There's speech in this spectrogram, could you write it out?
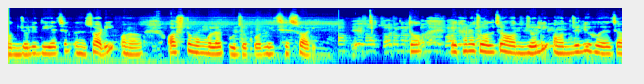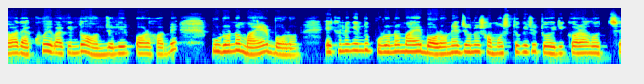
অঞ্জলি দিয়েছেন সরি অষ্টমঙ্গলার পুজো করেছে সরি তো এখানে চলছে অঞ্জলি। অঞ্জলি হয়ে যাওয়া, দেখো, এবার কিন্তু অঞ্জলির পর হবে পুরনো মায়ের বরণ। এখানে কিন্তু পুরনো মায়ের বরণের জন্য সমস্ত কিছু তৈরি করা হচ্ছে।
